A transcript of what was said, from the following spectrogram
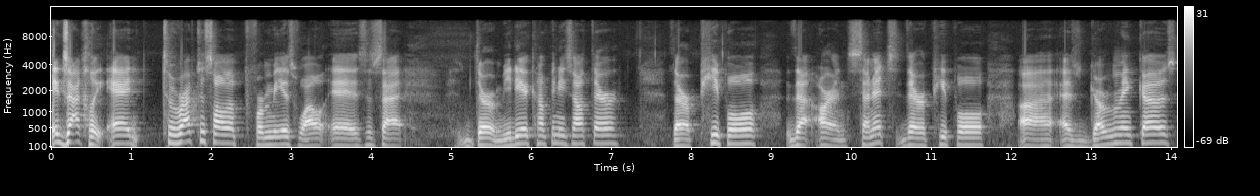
Exactly. And to wrap this all up for me as well is, is that there are media companies out there. There are people that are in Senate. There are people uh, as government goes.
